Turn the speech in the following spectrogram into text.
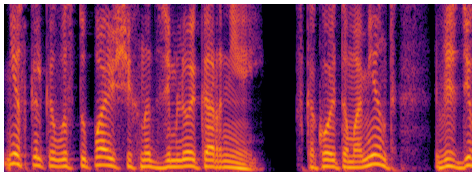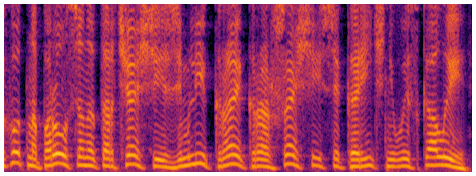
несколько выступающих над землей корней. В какой-то момент вездеход напоролся на торчащий из земли край крошащейся коричневой скалы.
